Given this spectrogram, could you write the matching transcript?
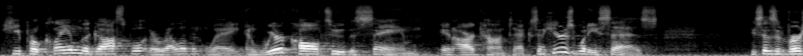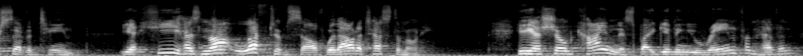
he proclaimed the gospel in a relevant way, and we're called to the same in our context. And here's what he says He says in verse 17, Yet he has not left himself without a testimony. He has shown kindness by giving you rain from heaven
